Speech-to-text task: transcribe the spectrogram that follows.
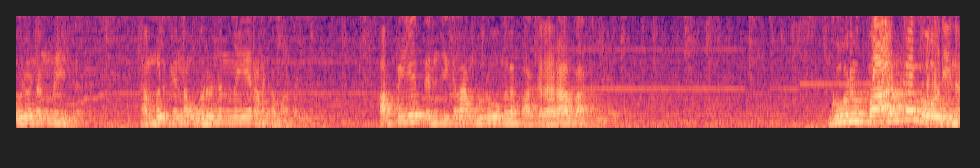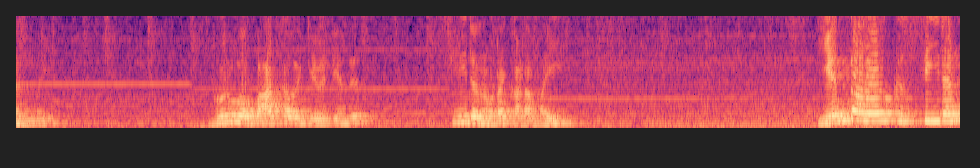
ஒரு நன்மை இல்லை. நம்மளுக்கு என்ன? ஒரு நன்மையே நடக்க மாட்டேங்குது. அப்பயே தெரிஞ்சுக்கலாம் குரு உங்களை பார்க்குறாரா பார்க்கலையா? குரு பார்க்க கோடி நன்மை. குருவை பார்க்க வைக்க வேண்டியது சீடனோட கடமை. எந்த அளவுக்கு சீடன்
